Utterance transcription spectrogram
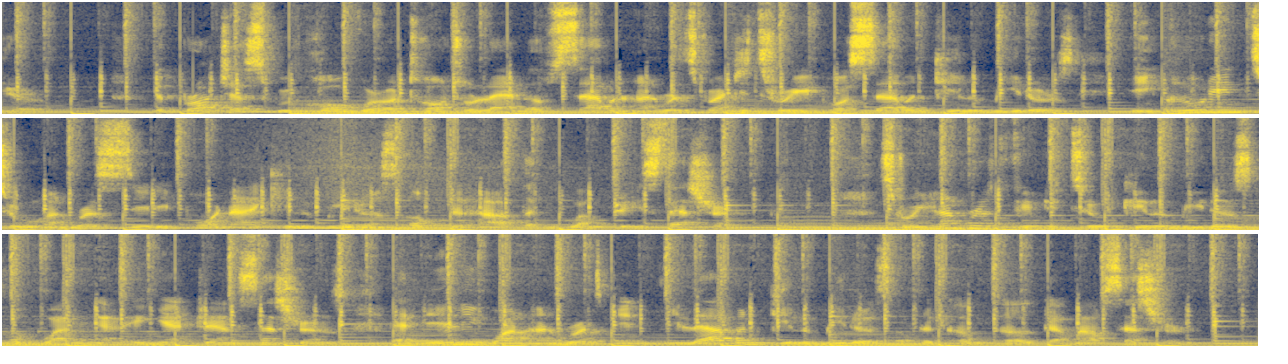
year. The projects will cover a total length of 723.7 kilometers, including 260.9 kilometers of the Hà Tĩnh 330 152 kilometers of Quảng Ngãi sections and nearly 111 kilometers of the Cần Thơ section.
